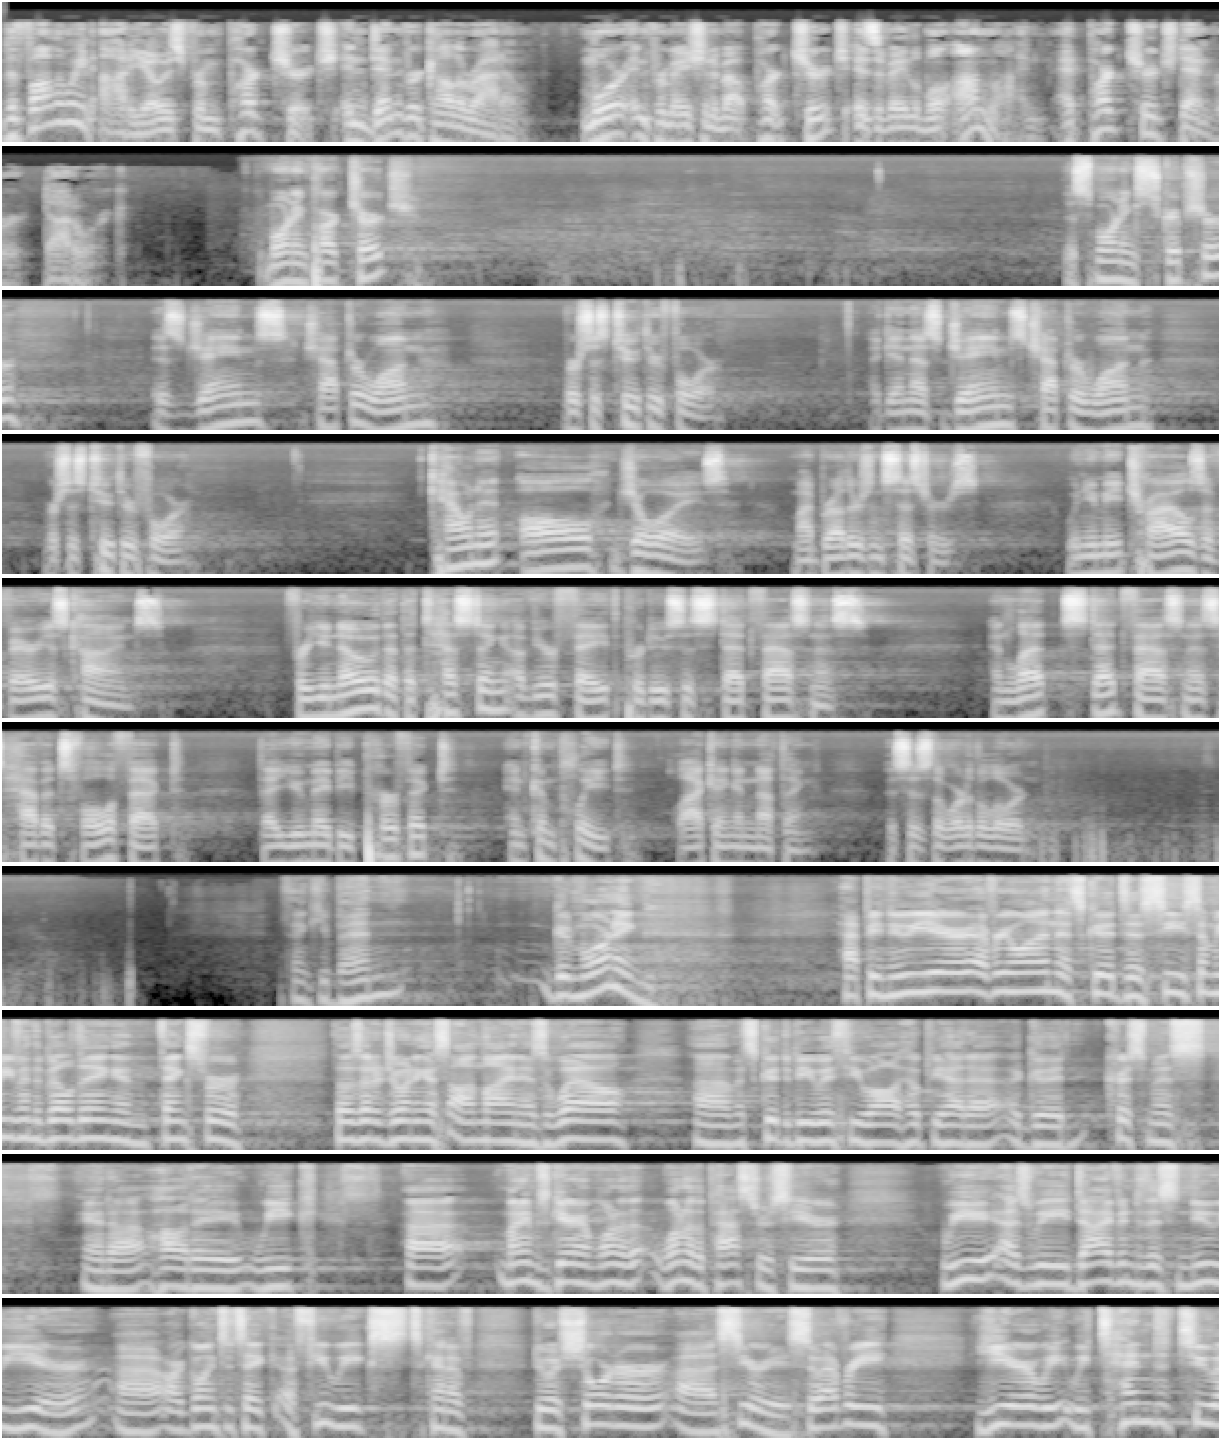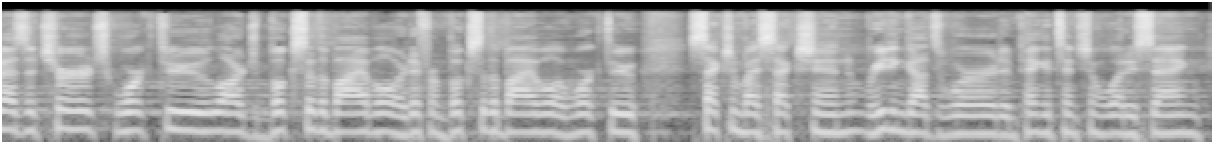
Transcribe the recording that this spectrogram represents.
The following audio is from Park Church in Denver, Colorado. More information about Park Church is available online at parkchurchdenver.org. Good morning, Park Church. This morning's scripture is James chapter 1, verses 2 through 4. Again, that's James chapter 1, verses 2 through 4. Count it all joys, my brothers and sisters, when you meet trials of various kinds, for you know that the testing of your faith produces steadfastness. And let steadfastness have its full effect, that you may be perfect and complete, lacking in nothing. This is the word of the Lord. Thank you, Ben. Good morning. Happy New Year, everyone. It's good to see some of you in the building, and thanks for those that are joining us online as well. Um, it's good to be with you all. I hope you had a, a good Christmas and a holiday week. Uh, my name is Gary. I'm one of the, one of the pastors here. We, as we dive into this new year, uh, are going to take a few weeks to kind of do a shorter uh, series. So every year, we, we tend to, as a church, work through large books of the Bible or different books of the Bible and work through section by section, reading God's word and paying attention to what He's saying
